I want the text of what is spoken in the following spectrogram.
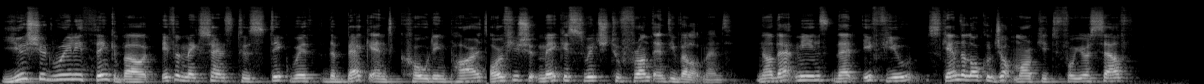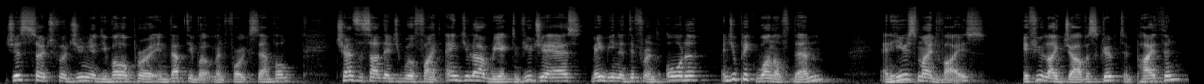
you should really think about if it makes sense to stick with the backend coding part or if you should make a switch to front-end development. Now that means that if you scan the local job market for yourself, just search for junior developer in web development for example, chances are that you will find Angular, React and Vue.js, maybe in a different order, and you pick one of them. And here's my advice, if you like JavaScript and Python,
